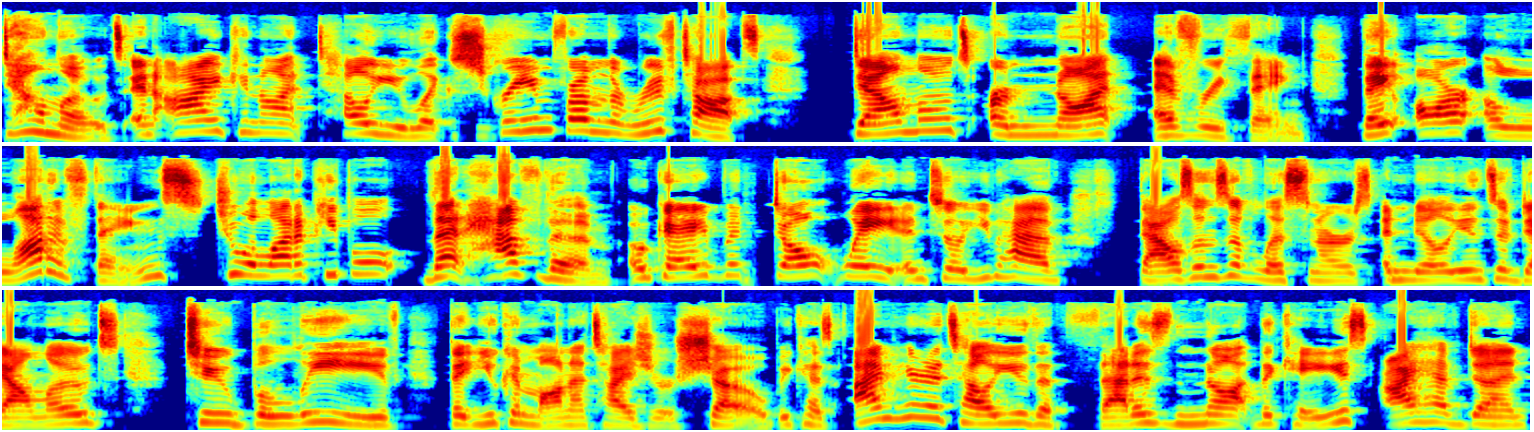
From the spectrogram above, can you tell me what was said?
downloads. And I cannot tell you, like, mm. scream from the rooftops. Downloads are not everything. They are a lot of things to a lot of people that have them. Okay. But don't wait until you have thousands of listeners and millions of downloads to believe that you can monetize your show because I'm here to tell you that that is not the case. I have done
